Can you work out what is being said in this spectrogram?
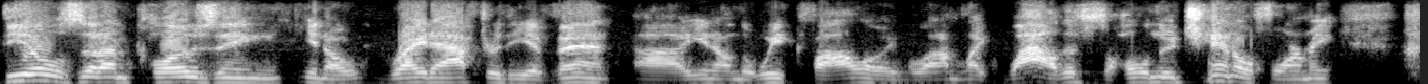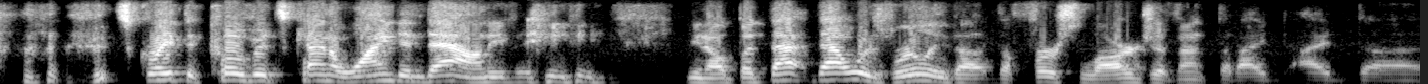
deals that I'm closing, you know, right after the event, uh, you know, in the week following, well, I'm like, wow, this is a whole new channel for me. it's great that COVID's kind of winding down, you know, but that that was really the the first large event that I, I'd uh,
